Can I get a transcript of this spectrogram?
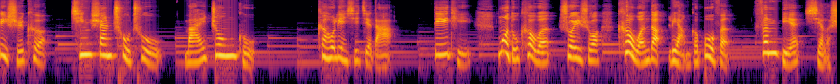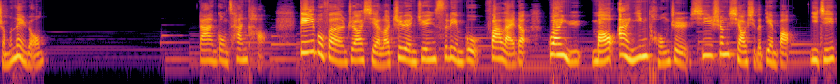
第十课：青山处处埋忠骨。课后练习解答。第一题：默读课文，说一说课文的两个部分分别写了什么内容。答案供参考。第一部分主要写了志愿军司令部发来的关于毛岸英同志牺牲消息的电报，以及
